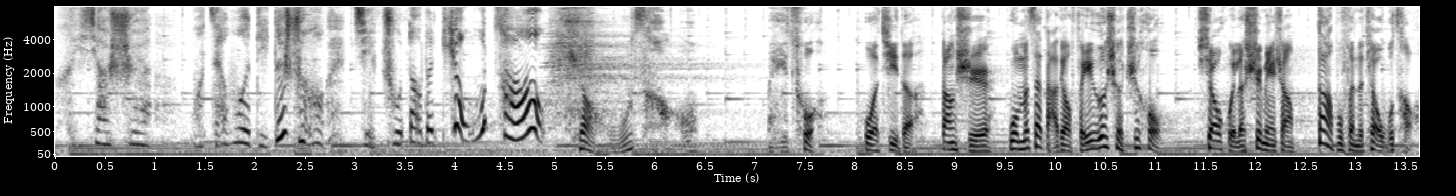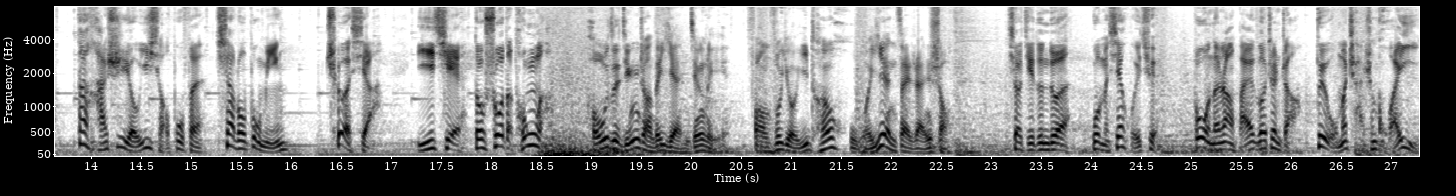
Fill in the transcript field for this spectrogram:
很像是我在卧底的时候接触到的跳舞草。跳舞草，没错，我记得当时我们在打掉肥鹅社之后。销毁了市面上大部分的跳舞草，但还是有一小部分下落不明。这下一切都说得通了。猴子警长的眼睛里仿佛有一团火焰在燃烧。小鸡墩墩，我们先回去，不能让白鹅镇长对我们产生怀疑。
